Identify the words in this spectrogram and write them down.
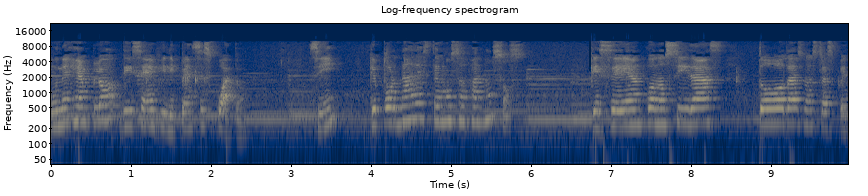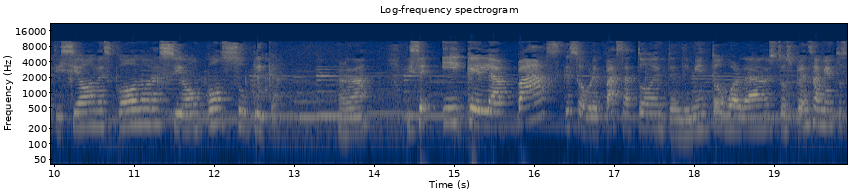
Un ejemplo dice en Filipenses 4, ¿sí? Que por nada estemos afanosos, que sean conocidas todas nuestras peticiones con oración, con súplica, ¿verdad? Dice, y que la paz que sobrepasa todo entendimiento guardará nuestros pensamientos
